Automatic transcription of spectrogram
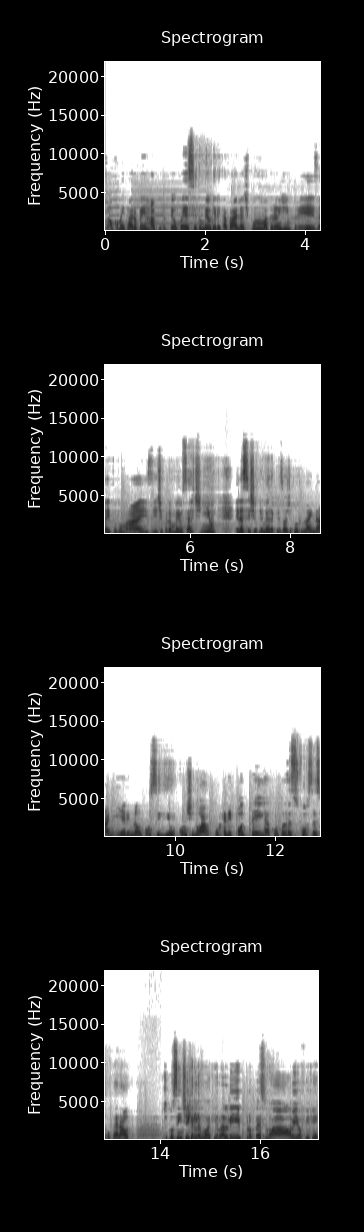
Só um comentário bem rápido. Tem um conhecido meu que ele trabalha, tipo, numa grande empresa e tudo mais, e, tipo, ele é meio certinho. Ele assistiu o primeiro episódio de Brooklyn Nine-Nine e ele não conseguiu continuar porque ele odeia com todas as forças o Peralta. Tipo, eu senti que ele levou aquilo ali pro pessoal e eu fiquei,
